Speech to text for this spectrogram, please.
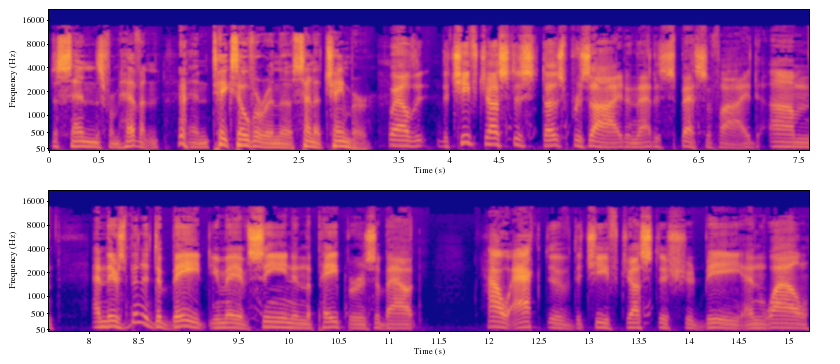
descends from heaven and takes over in the Senate chamber. Well, the, the, Chief Justice does preside, and that is specified. Um, and there's been a debate you may have seen in the papers about how active the Chief Justice should be. And while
